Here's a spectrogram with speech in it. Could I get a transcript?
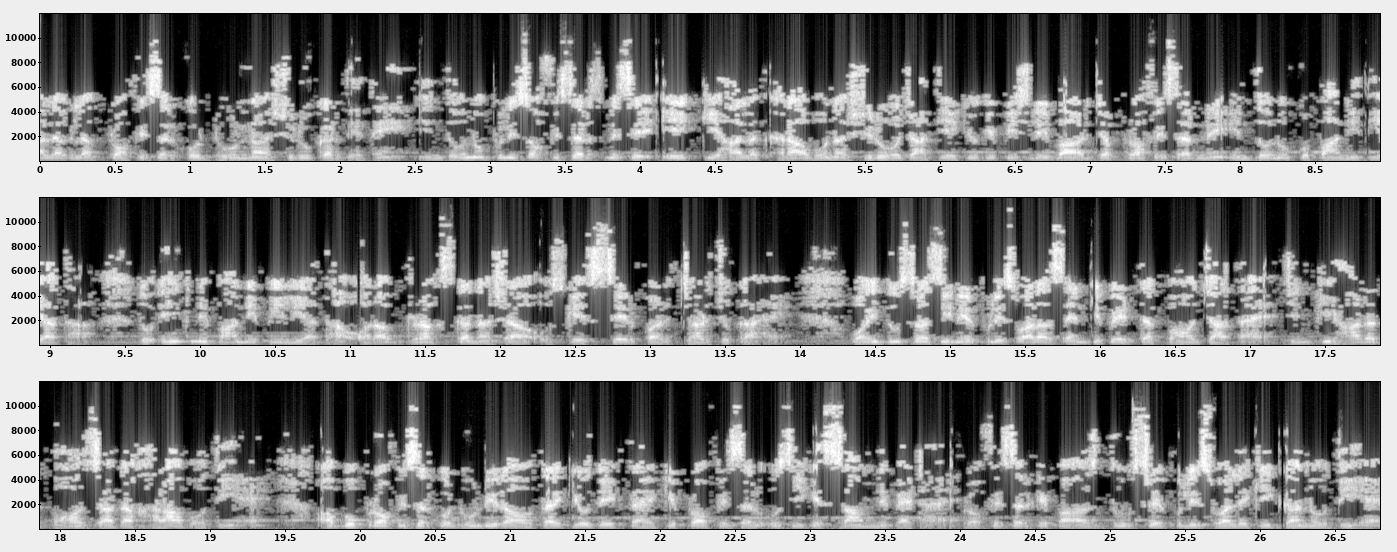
अलग अलग प्रोफेसर को ढूंढना शुरू कर देते हैं। इन दोनों पुलिस ऑफिसर्स में से एक की हालत खराब होना शुरू हो जाती है क्योंकि पिछली बार जब प्रोफेसर ने इन दोनों को पानी दिया था तो एक ने पानी पी लिया था और अब ड्रग्स का नशा उसके सिर पर चढ़ चुका है। वहीं दूसरा सीनियर पुलिस वाला सेंटीपेड तक पहुँच जाता है, जिनकी हालत बहुत ज़्यादा खराब होती है। अब वो प्रोफेसर को ढूंढ ही रहा होता है कि वो देखता है कि प्रोफेसर उसी के सामने बैठा है। प्रोफेसर के पास दूसरे पुलिस वाले की गन होती है,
